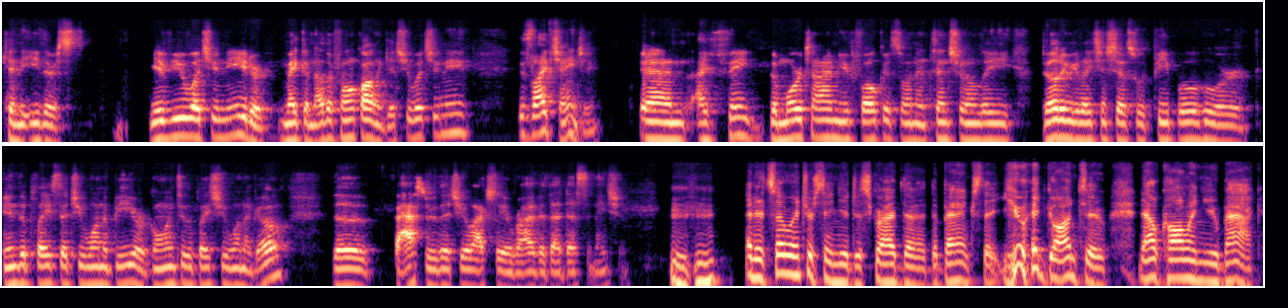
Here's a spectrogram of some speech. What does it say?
can either give you what you need or make another phone call and get you what you need is life changing. And I think the more time you focus on intentionally building relationships with people who are in the place that you want to be or going to the place you want to go, the faster that you'll actually arrive at that destination. Mm-hmm. And it's so interesting you described the the banks that you had gone to now calling you back.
